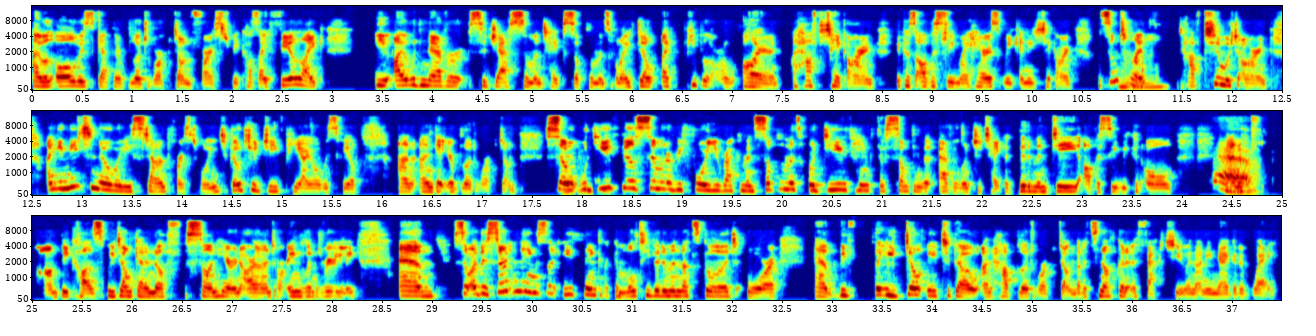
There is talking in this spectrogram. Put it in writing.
I will always get their blood work done first because I feel like you, I would never suggest someone take supplements when I don't like people are oh, iron. I have to take iron because obviously my hair is weak. I need to take iron. But sometimes mm-hmm. have too much iron. And you need to know where you stand, first of all. You need to go to your GP, I always feel, and, and get your blood work done. So yeah. would you feel similar before you recommend supplements, or do you think there's something that everyone should take? Like vitamin D, obviously we can all yeah. benefit on because we don't get enough sun here in Ireland or England, really. Um, so, are there certain things that you think, like a multivitamin, that's good, or um, be- that you don't need to go and have blood work done, that it's not going to affect you in any negative way?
